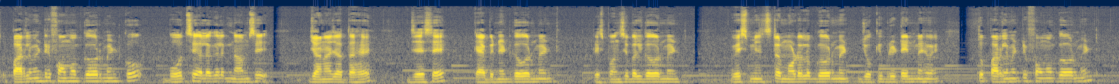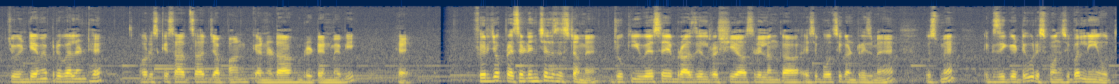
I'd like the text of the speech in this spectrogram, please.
तो पार्लियामेंट्री फॉर्म ऑफ़ गवर्नमेंट को बहुत से अलग अलग नाम से जाना जाता है। जैसे cabinet government responsible government Westminster model of government जो कि ब्रिटेन में है तो पार्लियामेंट्री फॉर्म ऑफ़ गवर्नमेंट जो इंडिया में प्रिवेलेंट है और इसके साथ साथ जापान कनाडा ब्रिटेन में भी है। फिर जो प्रेसिडेंशियल सिस्टम है, जो कि यूएसए ब्राज़ील रशिया श्रीलंका ऐसी बहुत सी कंट्रीज़ में है, उसमें एग्जीक्यूटिव रिस्पॉन्सिबल नहीं होती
